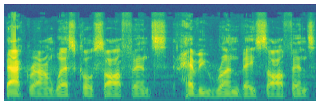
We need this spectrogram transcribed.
background, West Coast offense, heavy run-based offense.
